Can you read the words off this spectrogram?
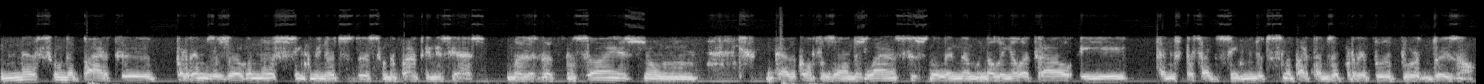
Na segunda parte, perdemos o jogo nos 5 minutos da segunda parte iniciais. Mas das atenções, um, um bocado de confusão dos lances na, na, na linha lateral e estamos passados 5 minutos segunda parte, estamos a perder por, por 2-1. A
